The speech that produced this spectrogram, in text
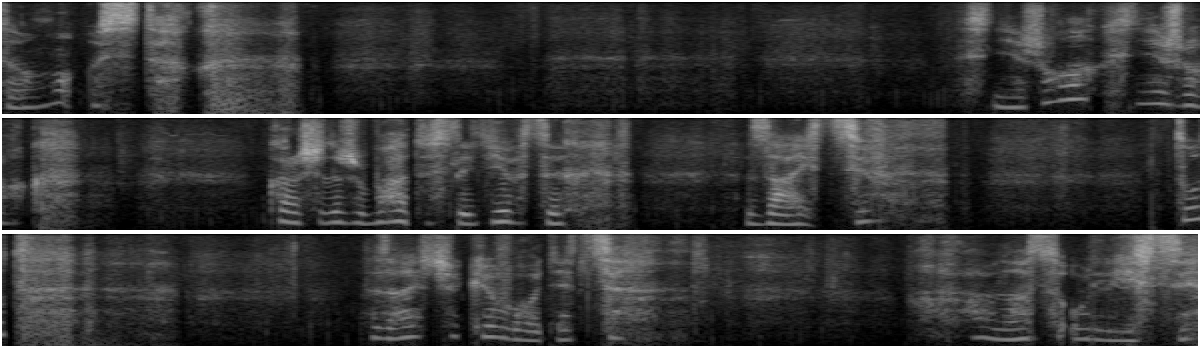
Тому ось так. Сніжок, сніжок. Коротше, дуже багато слідів цих зайців. Тут Зайчики водяться. А в нас у лісі.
